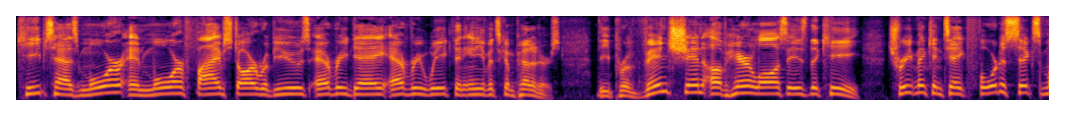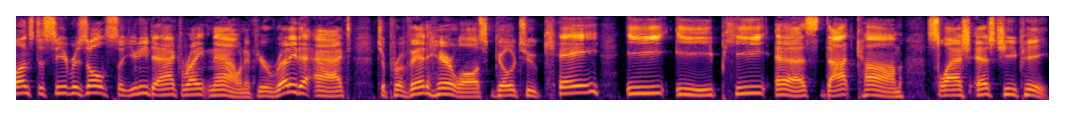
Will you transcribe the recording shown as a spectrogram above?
Keeps has more and more five star reviews every day, every week than any of its competitors. The prevention of hair loss is the key. Treatment can take four to six months to see results, so you need to act right now. And if you're ready to act to prevent hair loss, go to keeps.com slash SGP.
